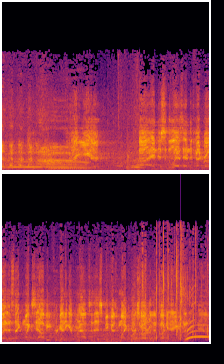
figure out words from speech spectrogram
for a year. Uh, and this is the last end of Fed rally. Let's thank Mike Salvi for getting everyone out to this because Mike works harder than fucking anyone in this town.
